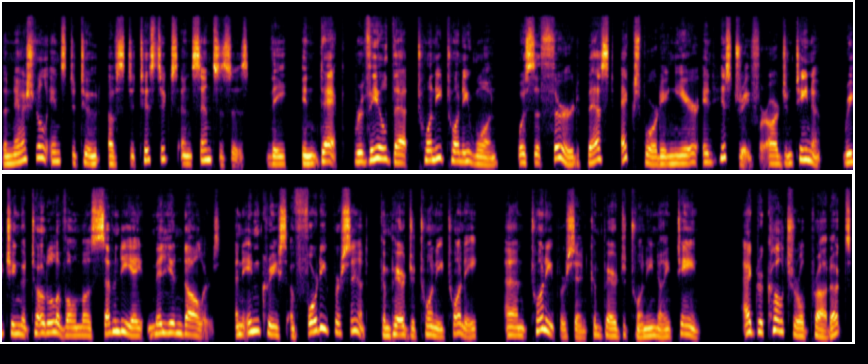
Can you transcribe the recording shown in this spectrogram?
the National Institute of Statistics and Censuses, the INDEC, revealed that 2021 was the third best exporting year in history for Argentina, reaching a total of almost $78 million, an increase of 40% compared to 2020 and 20% compared to 2019. Agricultural products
